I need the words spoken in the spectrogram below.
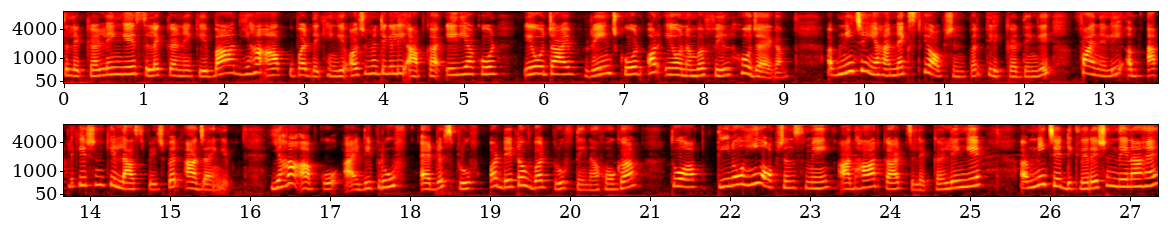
सिलेक्ट कर लेंगे। सिलेक्ट करने के बाद यहाँ आप ऊपर देखेंगे ऑटोमेटिकली आपका area code AO type range code और एओ नंबर फिल हो जाएगा। अब नीचे यहाँ नेक्स्ट के ऑप्शन पर क्लिक कर देंगे। फाइनली अब एप्लीकेशन के लास्ट पेज पर आ जाएँगे। यहाँ आपको आईडी प्रूफ एड्रेस प्रूफ और डेट ऑफ़ बर्थ प्रूफ देना होगा। तो आप तीनों ही ऑप्शंस में आधार कार्ड सिलेक्ट कर लेंगे। अब नीचे डिक्लेरेशन देना है।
